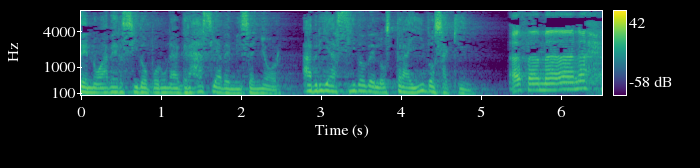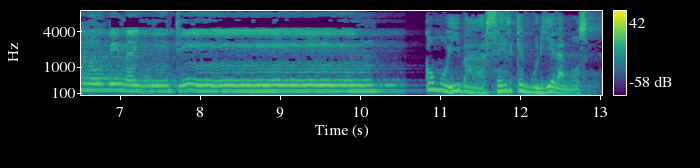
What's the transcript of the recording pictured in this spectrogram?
De no haber sido por una gracia de mi Señor, habría sido de los traídos aquí. ¿Cómo iba a hacer que muriéramos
